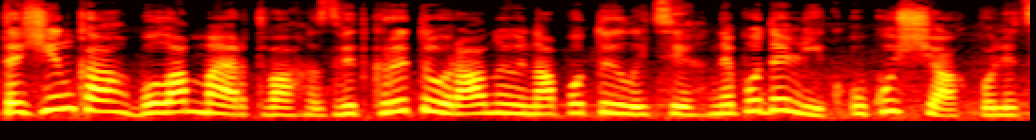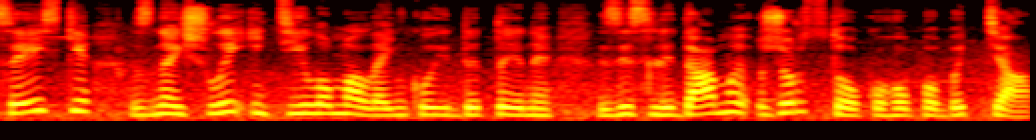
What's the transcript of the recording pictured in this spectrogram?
Та жінка була мертва з відкритою раною на потилиці. Неподалік у кущах поліцейські знайшли і тіло маленької дитини зі слідами жорстокого побиття.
